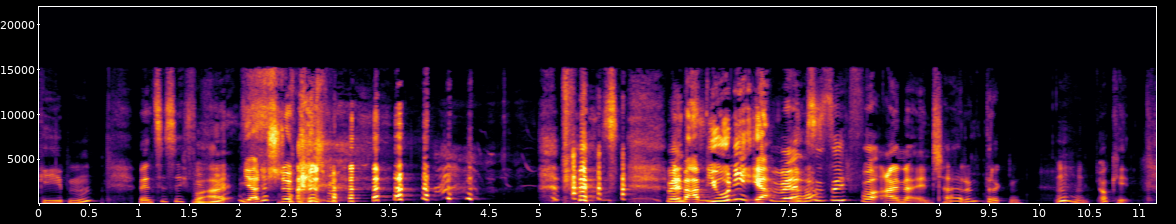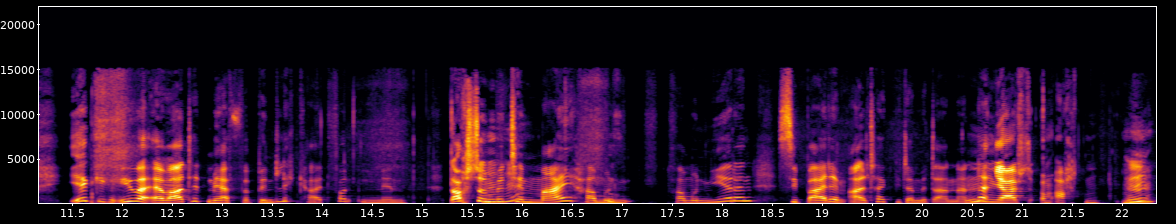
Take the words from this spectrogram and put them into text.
geben, wenn Sie sich vor allem, Mhm. Ja, das stimmt. wenn, Ab Juni? Ja. wenn Aha. Sie sich vor einer Entscheidung drücken. Mhm, okay. Ihr Gegenüber erwartet mehr Verbindlichkeit von Ihnen. Doch schon Mhm. Mitte Mai harmon harmonieren Sie beide im Alltag wieder miteinander. Mhm, Ja, am 8. Mhm. Mhm.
